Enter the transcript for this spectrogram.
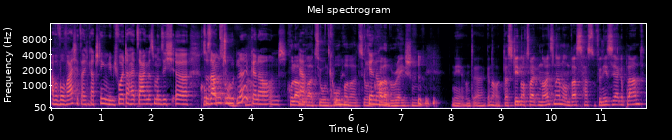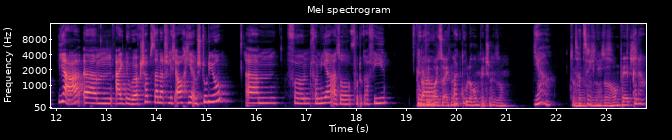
Aber wo war ich jetzt eigentlich gerade stehen geblieben? Ich wollte halt sagen, dass man sich äh, zusammentut, ne? ja. Genau. Und Kollaboration, Cool. Kooperation, Genau. Collaboration. nee, und äh, genau, das steht noch 2019 an. Und was hast du für nächstes Jahr geplant? Ja, ähm, eigene Workshops dann natürlich auch hier im Studio ähm, von, von mir, also Fotografie. Und dafür Genau. bräuchst du echt eine coole Homepage, ne? So, Ja, so, eine, Tatsächlich. so, so eine Homepage. genau.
